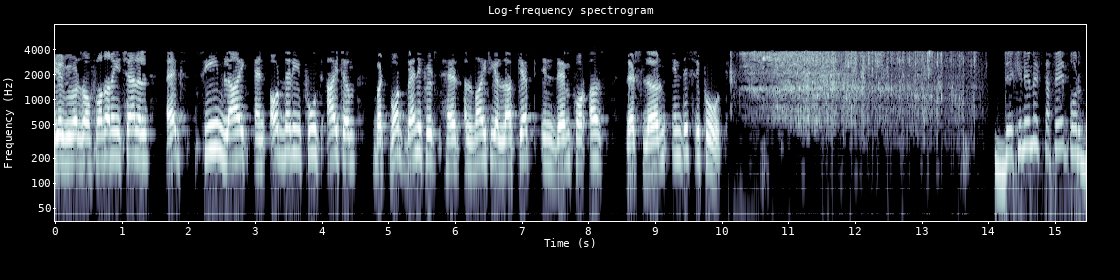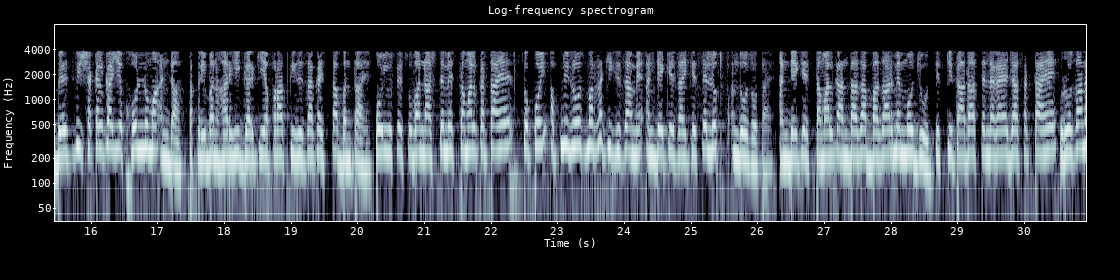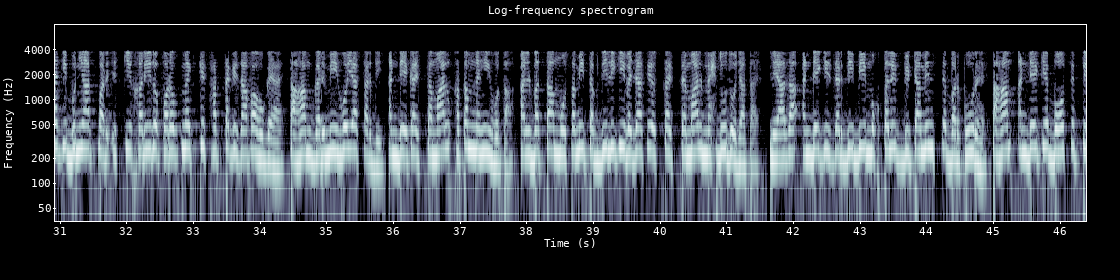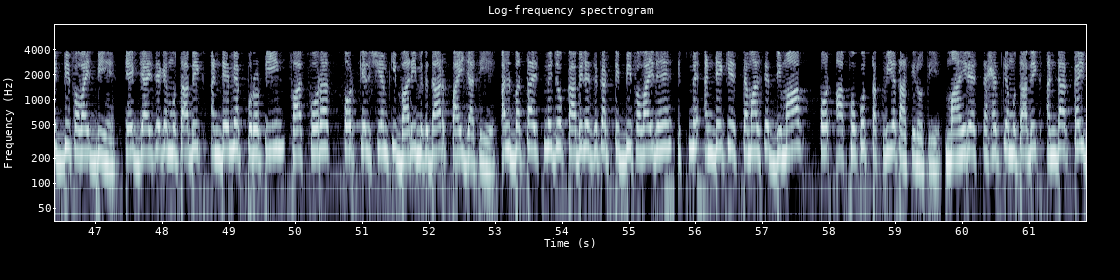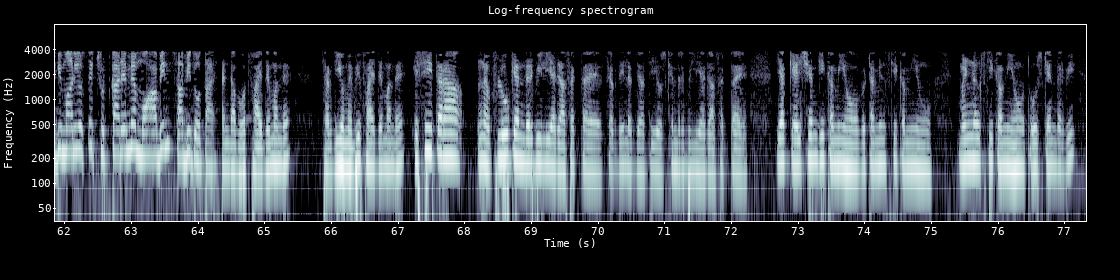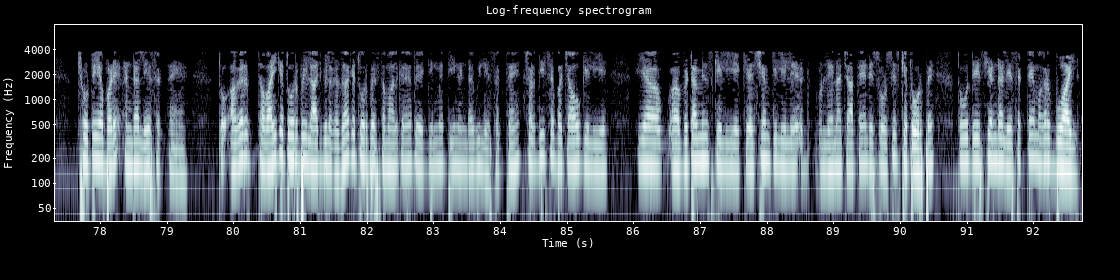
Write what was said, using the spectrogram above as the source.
Dear viewers of Madani channel, eggs seem like an ordinary food item, but what benefits has Almighty Allah kept in them for us? Let's learn in this report. دیکھنے میں سفید اور بیزوی شکل کا یہ خول نما انڈا تقریباً ہر ہی گھر کی افراد کی غذا کا حصہ بنتا ہے کوئی اسے صبح ناشتے میں استعمال کرتا ہے تو کوئی اپنی روز مرہ کی غذا میں انڈے کے ذائقے سے لطف اندوز ہوتا ہے انڈے کے استعمال کا اندازہ بازار میں موجود اس کی تعداد سے لگایا جا سکتا ہے روزانہ کی بنیاد پر اس کی خرید و فروخت میں کس حد تک اضافہ ہو گیا ہے تاہم گرمی ہو یا سردی انڈے کا استعمال ختم نہیں ہوتا البتہ موسمی تبدیلی کی وجہ سے اس کا استعمال محدود ہو جاتا ہے لہذا انڈے کی زردی بھی مختلف وٹامن سے بھرپور ہے تاہم انڈے کے بہت سے طبی فوائد بھی ہیں ایک جائزے کے مطابق انڈے میں پروٹین فاسفورس اور کیلشیم کی بھاری مقدار پائی جاتی ہے البتہ اس میں جو قابل ذکر طبی فوائد ہیں اس میں انڈے کے استعمال سے دماغ اور آنکھوں کو تقویت حاصل ہوتی ہے ماہر صحت کے مطابق انڈا کئی بیماریوں سے چھٹکارے میں معاون ثابت ہوتا ہے انڈا بہت فائدے مند ہے سردیوں میں بھی فائدے مند ہے اسی طرح فلو کے اندر بھی لیا جا سکتا ہے سردی لگ جاتی ہے اس کے اندر بھی لیا جا سکتا ہے یا کیلشیم کی کمی ہو وٹامنس کی کمی ہو منرلس کی کمی ہو تو اس کے اندر بھی چھوٹے یا بڑے انڈا لے سکتے ہیں تو اگر دوائی کے طور پہ علاج غذا کے طور پہ استعمال کریں تو ایک دن میں تین انڈا بھی لے سکتے ہیں سردی سے بچاؤ کے لیے یا وٹامنس کے لیے کیلشیم کے لیے لینا چاہتے ہیں ریسورسز کے طور پہ تو وہ دیسی انڈا لے سکتے ہیں مگر بوائل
